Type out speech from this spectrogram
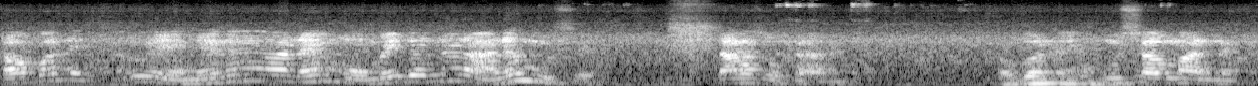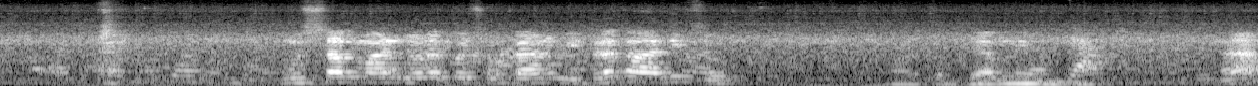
ખબર ને એને ને આને મોમેડન ને આને હું છે? તારા છોકરાને. ખબર ને મુસલમાન ને મુસલમાન જોડે કોઈ છોકરાની મિત્રતા આધી છું? હા, તો ખ્યાલ નહીં? હા?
